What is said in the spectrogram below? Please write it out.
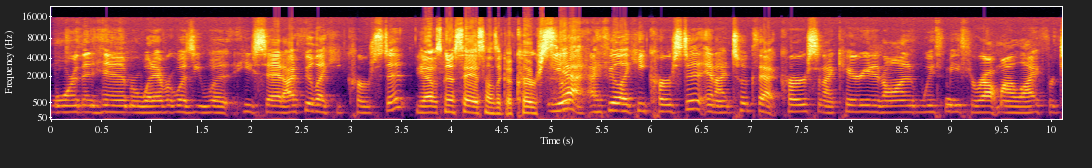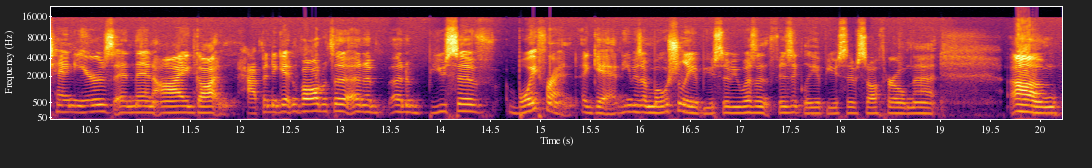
more than him or whatever it was he was he said, I feel like he cursed it. Yeah, I was going to say it sounds like a curse. Yeah, I feel like he cursed it and I took that curse and I carried it on with me throughout my life for 10 years and then I got happened to get involved with a, an, an abusive boyfriend again. He was emotionally abusive. He wasn't physically abusive, so I'll throw him that. Um,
